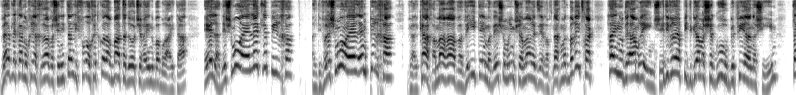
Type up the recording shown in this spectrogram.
ועד לכאן הוכיח רבא שניתן לפרוח את כל ארבעת הדעות שראינו בברייתא, אלא דשמואל לית לפרחה. על דברי שמואל אין פרחה. ועל כך אמר רבא ואיתמה, ויש אומרים שאמר את זה רב נחמן בר יצחק, היינו דאמרי אינשי, דברי הפתגם השגור בפי האנשים, תו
